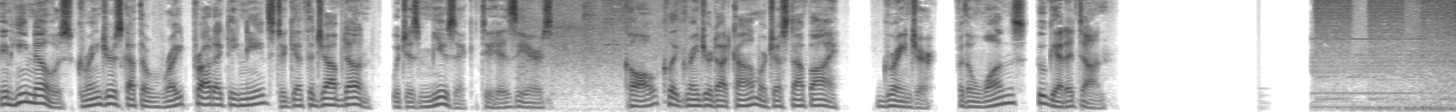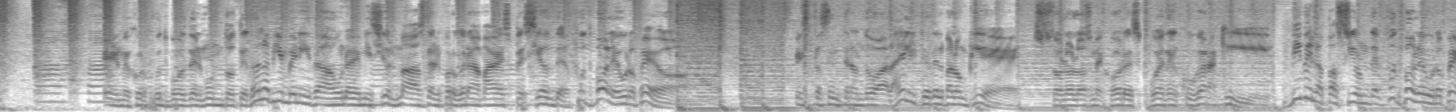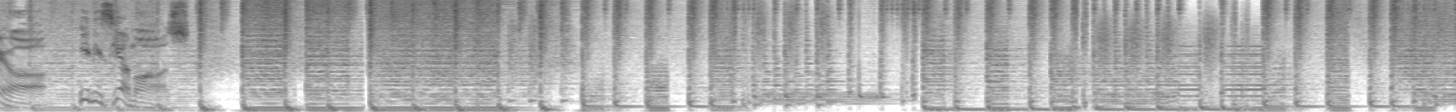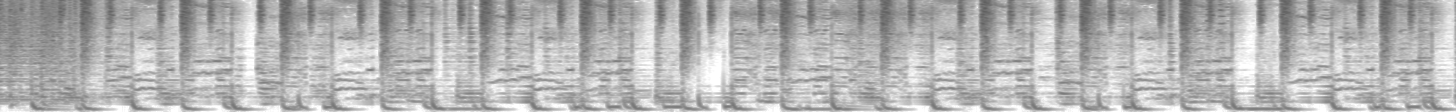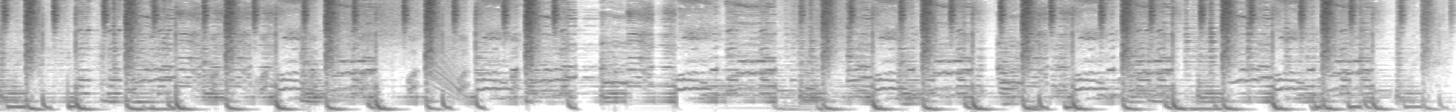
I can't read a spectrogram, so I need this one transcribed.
And he knows Granger's got the right product he needs to get the job done, which is music to his ears. Call, clickgranger.com, or just stop by. Granger, for the ones who get it done. El mejor fútbol del mundo te da la bienvenida a una emisión más del programa especial de fútbol europeo. Estás entrando a la élite del balompié. Solo los mejores pueden jugar aquí. Vive la pasión del fútbol europeo. Iniciamos.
